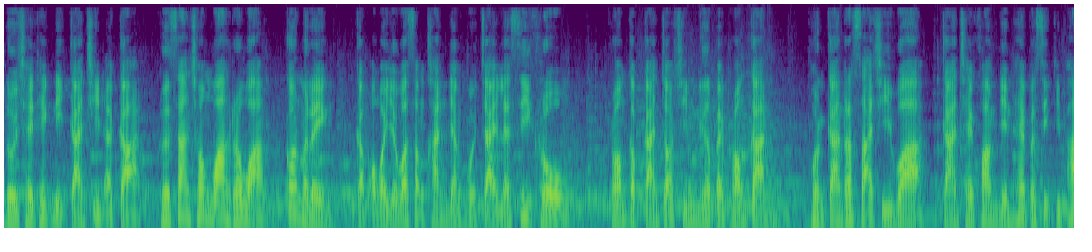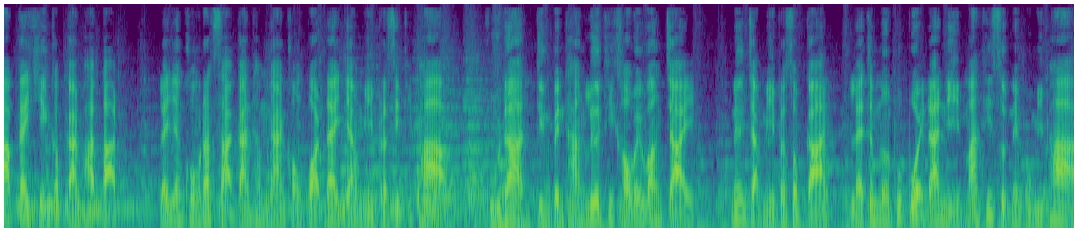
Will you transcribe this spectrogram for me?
โดยใช้เทคนิคการฉีดอากาศ เพื่อสร้างช่องว่างระหว่าง ก้อนมะเร็ง กับอวัยวะสำคัญอย่างหัวใจและซี่โครง พร้อมกับการเจาะชิ้นเนื้อไปพร้อมกัน ผลการรักษาชี้ว่าการใช้ความเย็นให้ประสิทธิภาพใกล้เคียงกับการผ่าตัด และยังคงรักษาการทำงานของปอดได้อย่างมีประสิทธิภาพฟูด้าจึงเป็นทางเลือกที่เขาไว้วางใจ เนื่องจากมีประสบการณ์ และจำนวนผู้ป่วยด้านนี้มากที่สุดในภูมิภาค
